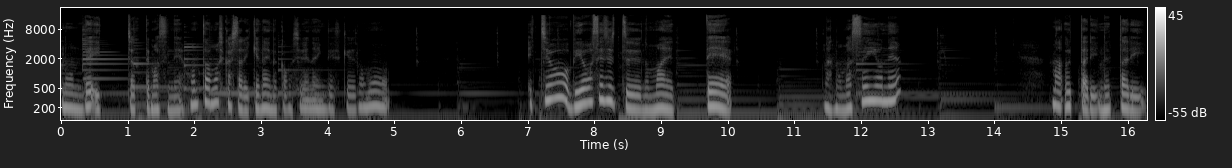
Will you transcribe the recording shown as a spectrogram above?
飲んでいっちゃってますね。本当はもしかしたらいけないのかもしれないんですけれども一応美容施術の前ってあの麻酔をねまあ打ったり塗ったり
